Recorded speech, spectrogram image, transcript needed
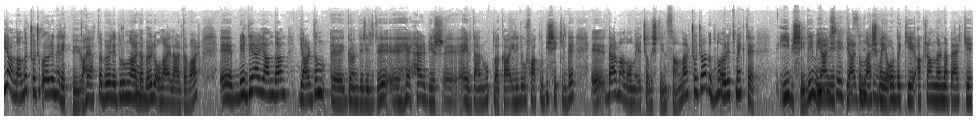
bir yandan da çocuk öğrenerek büyüyor. Hayatta böyle durumlarda, böyle olaylar da var. E, bir diğer yandan yardım e, gönderildi. E, he- her bir e, evden mutlaka irili ufaklı bir şekilde e, derman olmaya çalıştı insanlar. Çocuğa da bunu öğretmek de iyi bir şey değil mi? İyi yani şey, kesinlikle. yardımlaşmayı oradaki akranlarına belki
